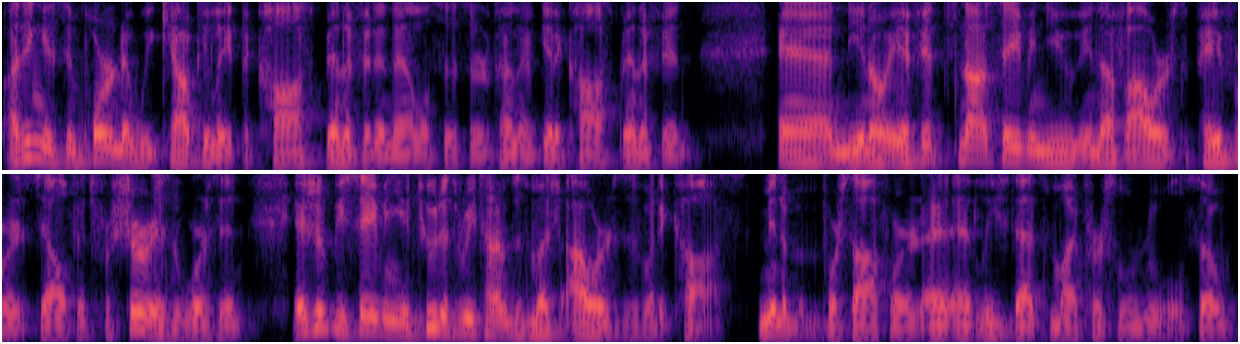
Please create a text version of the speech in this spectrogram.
I think it's important that we calculate the cost benefit analysis or kind of get a cost benefit and you know, if it's not saving you enough hours to pay for itself, it for sure isn't worth it. It should be saving you two to three times as much hours as what it costs, minimum for software. At least that's my personal rule. So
